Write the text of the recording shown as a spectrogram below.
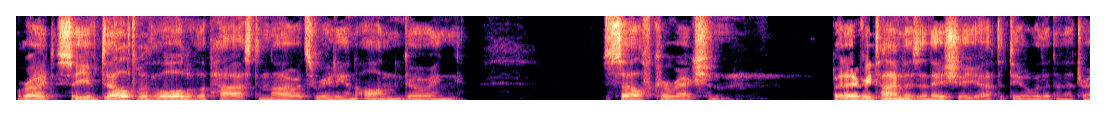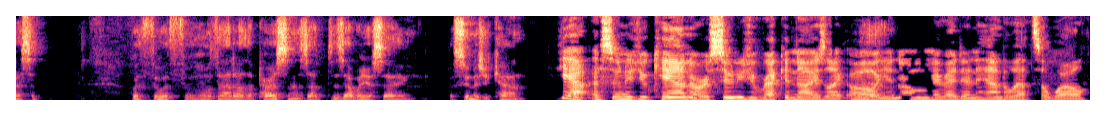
Right. So you've dealt with all of the past, and now it's really an ongoing self correction. But every time there's an issue, you have to deal with it and address it with with with that other person. Is that is that what you're saying? As soon as you can. Yeah, as soon as you can, or as soon as you recognize, like, oh, yeah. you know, maybe I didn't handle that so well.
